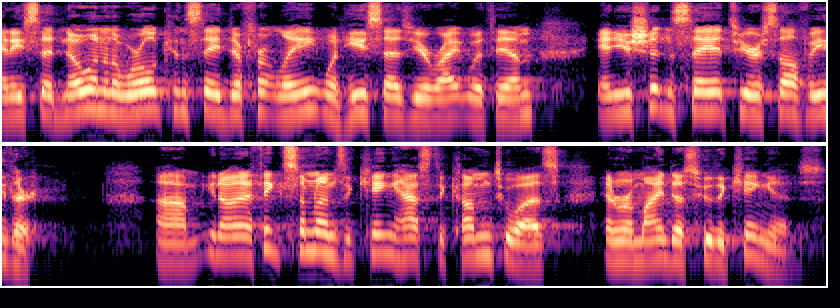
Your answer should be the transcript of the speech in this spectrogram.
And he said, No one in the world can say differently when he says you're right with him, and you shouldn't say it to yourself either. Um, you know, I think sometimes the king has to come to us and remind us who the king is.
